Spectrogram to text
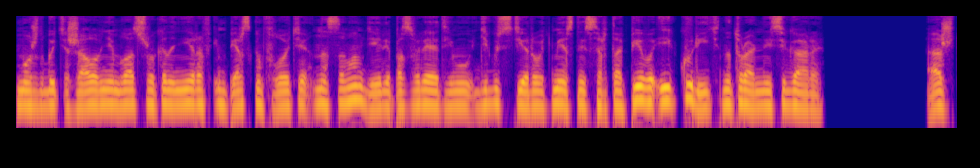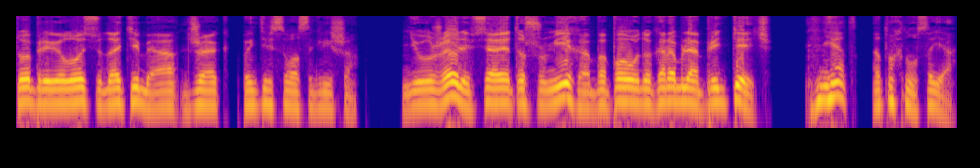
Может быть, жалование младшего канонира в имперском флоте на самом деле позволяет ему дегустировать местные сорта пива и курить натуральные сигары. «А что привело сюда тебя, Джек?» – поинтересовался Гриша. Неужели вся эта шумиха по поводу корабля «Предтечь»?» «Нет», — отмахнулся я.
